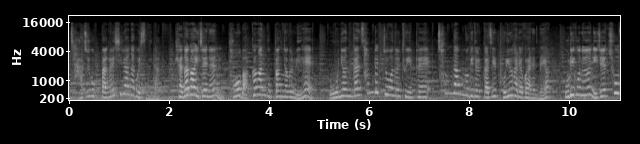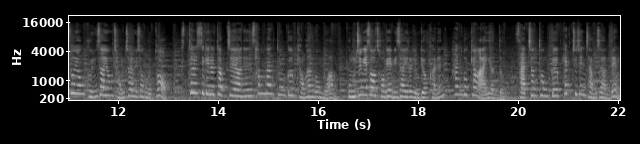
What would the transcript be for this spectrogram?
자주 국방을 실현하고 있습니다. 게다가 이제는 더 막강한 국방력을 위해 5년간 300조 원을 투입해 첨단 무기들까지 보유하려고 하는데요. 우리 군은 이제 초소형 군사용 정찰 위성부터 스텔스기를 탑재하는 3만 톤급 경항공모함, 공중에서 적의 미사일을 요격하는 한국형 아이언돔, 4천 톤급 핵추진 잠수함 등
